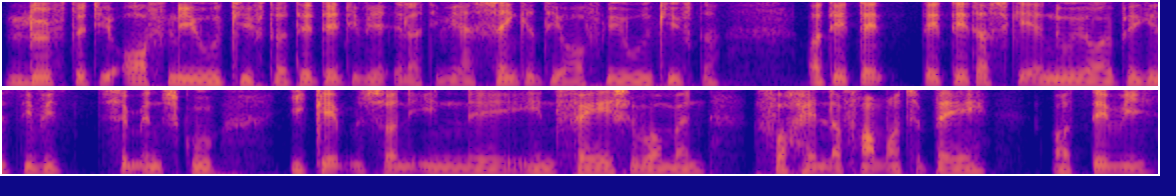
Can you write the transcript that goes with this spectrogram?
løfte de offentlige udgifter. Det er det, de vil, eller de vil have sænket de offentlige udgifter. Og det er, den, det er det, der sker nu i øjeblikket. De vil simpelthen skulle igennem sådan en, øh, en fase, hvor man forhandler frem og tilbage. Og det vi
